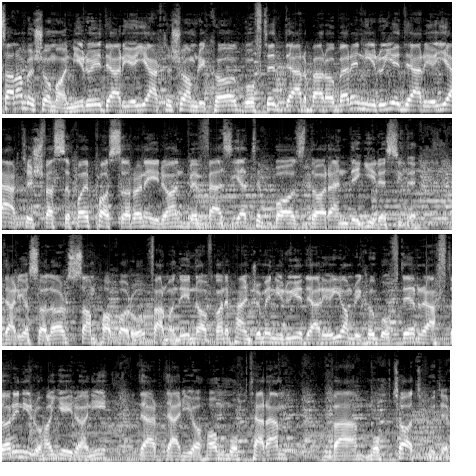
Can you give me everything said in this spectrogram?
سلام به شما. نیروی دریایی ارتش آمریکا گفته در برابر نیروی دریایی ارتش و سپاه پاسداران ایران به وضعیت بازدارندگی رسیده. دریا سالار سام پاپارو فرمانده ناوگان پنجم نیروی دریایی آمریکا گفته رفتار نیروهای ایرانی در دریاها محترم و محتاط بوده.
